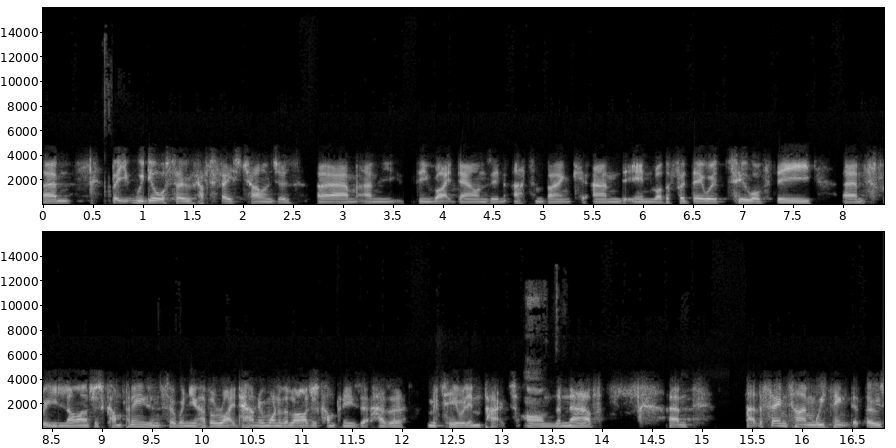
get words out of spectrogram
Um, but we do also have to face challenges, um, and the write downs in Atom Bank and in Rutherford, they were two of the um, three largest companies, and so when you have a write down in one of the largest companies, that has a material impact on the NAV. Um, at the same time, we think that those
